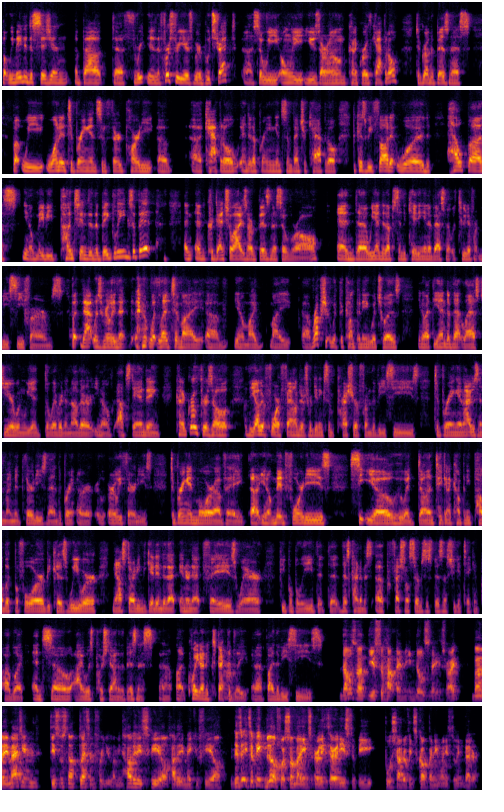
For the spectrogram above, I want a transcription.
but we made a decision about uh, three the first three years we were bootstrapped uh, so we only used our own kind of growth capital to grow the business but we wanted to bring in some third party uh, uh, capital, ended up bringing in some venture capital because we thought it would help us, you know, maybe punch into the big leagues a bit and, and credentialize our business overall. And uh, we ended up syndicating an investment with two different VC firms. But that was really that what led to my, um, you know, my my uh, rupture with the company, which was you know, at the end of that last year when we had delivered another, you know, outstanding kind of growth result, the other four founders were getting some pressure from the VCs to bring in, I was in my mid 30s then to bring, or early 30s, to bring in more of a, uh, you know, mid 40s CEO who had done taken a company public before because we were now starting to get into that internet phase where people believe that the, this kind of a, a, professional services business should get taken public. And so I was pushed out of the business uh, uh, quite unexpectedly uh, by the VCs. That was what used to happen in those days, right? But I imagine this was not pleasant for you. I mean, how did this feel? How did it make you feel? It's a big blow for somebody in his early 30s to be pushed out of its company when it's doing better.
